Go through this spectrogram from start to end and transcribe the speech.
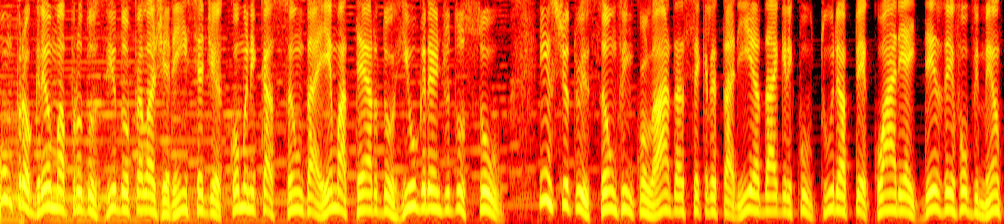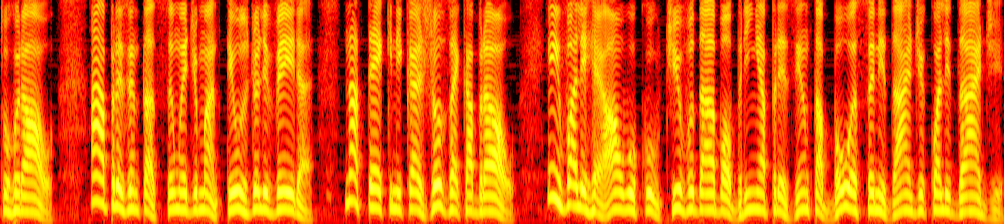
um programa produzido pela Gerência de Comunicação da Emater do Rio Grande do Sul, instituição vinculada à Secretaria da Agricultura, Pecuária e Desenvolvimento Rural. A apresentação é de Matheus de Oliveira. Na técnica, José Cabral. Em Vale Real, o cultivo da abobrinha apresenta boa sanidade e qualidade.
